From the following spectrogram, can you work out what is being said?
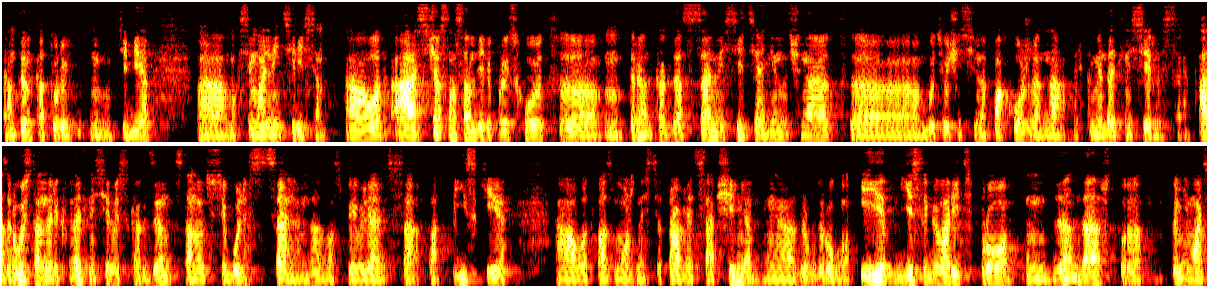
контент, который тебе а, максимально интересен. А, вот. а сейчас на самом деле происходит э, тренд, когда социальные сети они начинают э, быть очень сильно похожи на рекомендательные сервисы. А с другой стороны, рекомендательные сервисы, как Zen, становятся все более социальным. Да? У нас появляются подписки, а, вот, возможность отправлять сообщения друг другу. И если говорить про Дзен, да, что понимать,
